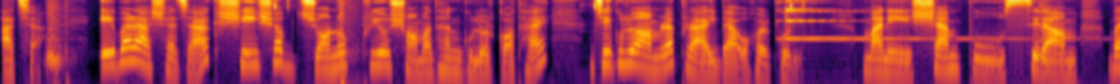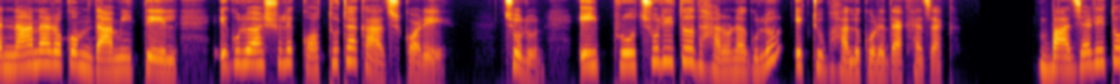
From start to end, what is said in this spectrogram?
আচ্ছা এবার আসা যাক সেই সব জনপ্রিয় সমাধানগুলোর কথায়, যেগুলো আমরা প্রায় ব্যবহার করি। মানে শ্যাম্পু, সিরাম বা নানা রকম দামি তেল, এগুলো আসলে কতটা কাজ করে? চলুন, এই প্রচলিত ধারণাগুলো একটু ভালো করে দেখা যাক। বাজারে তো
